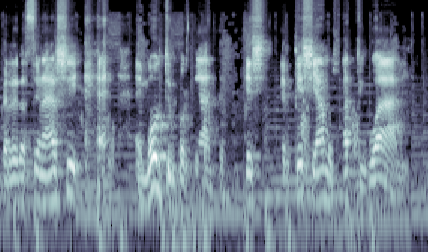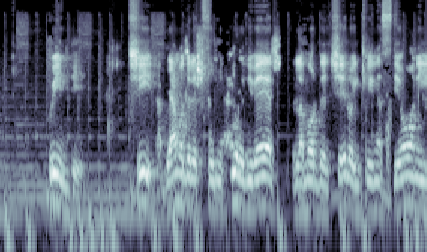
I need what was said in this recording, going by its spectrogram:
per relazionarsi è molto importante perché, perché siamo fatti uguali quindi sì, abbiamo delle sfumature diverse, per l'amor del cielo, inclinazioni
